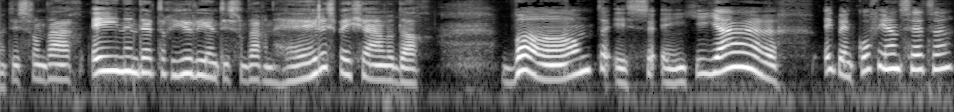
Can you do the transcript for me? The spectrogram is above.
het is vandaag 31 juli en het is vandaag een hele speciale dag. Want er is er eentje jarig. Ik ben koffie aan het zetten.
